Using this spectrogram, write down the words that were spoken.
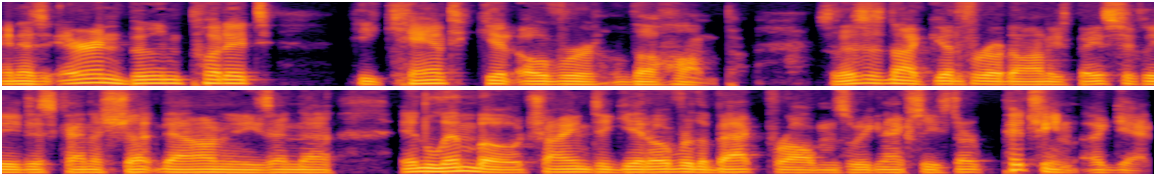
And as Aaron Boone put it, he can't get over the hump. So this is not good for Rodon. He's basically just kind of shut down and he's in uh, in limbo trying to get over the back problem so he can actually start pitching again.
